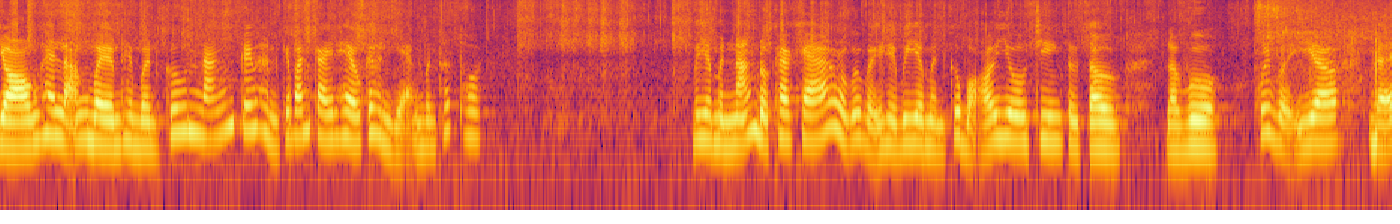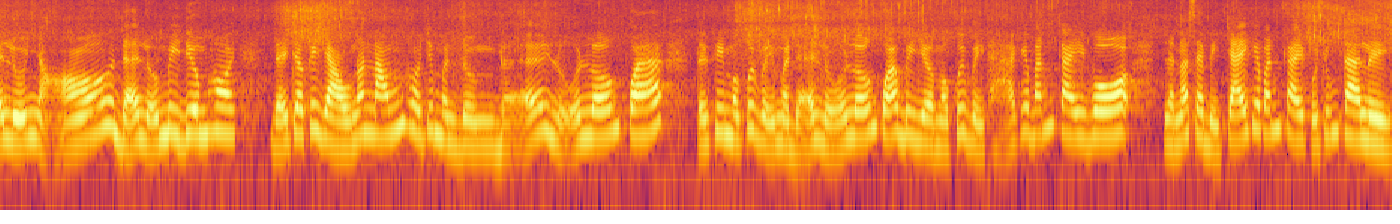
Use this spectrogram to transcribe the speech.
giòn hay là ăn mềm thì mình cứ nắng cái hình cái bánh cay theo cái hình dạng mình thích thôi bây giờ mình nắng được kha khá rồi quý vị thì bây giờ mình cứ bỏ vô chiên từ từ là vừa. Quý vị ờ, để lửa nhỏ để lửa medium thôi để cho cái dầu nó nóng thôi chứ mình đừng để lửa lớn quá. Tại khi mà quý vị mà để lửa lớn quá bây giờ mà quý vị thả cái bánh cây vô là nó sẽ bị cháy cái bánh cây của chúng ta liền.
